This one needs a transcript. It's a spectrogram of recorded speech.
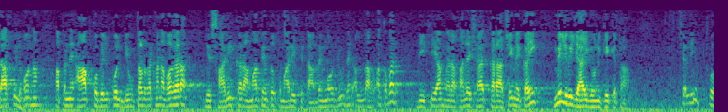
داخل ہونا، اپنے آپ کو بالکل نیوٹل رکھنا وغیرہ۔ یہ ساری کراماتیں تو تمہاری کتابیں موجود ہیں۔ اللہ اکبر۔ دیکھیے میرا خیال ہے شاید کراچی میں کہیں مل بھی جائے گی ان کی کتاب۔ چلیے، تو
